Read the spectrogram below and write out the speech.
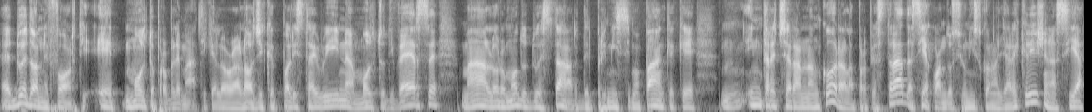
Eh, due donne forti e molto problematiche, Laura Logic e Polystyrene, molto diverse, ma a loro modo due star del primissimo punk che mh, intrecceranno ancora la propria strada, sia quando si uniscono agli Hare Krishna, sia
